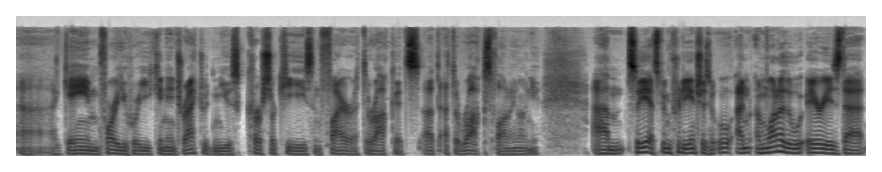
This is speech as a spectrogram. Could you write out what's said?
uh, a game for you where you can interact with and use cursor keys and fire at the rockets at, at the rocks falling on you. Um, so yeah, it's been pretty interesting. And, and one of the areas that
